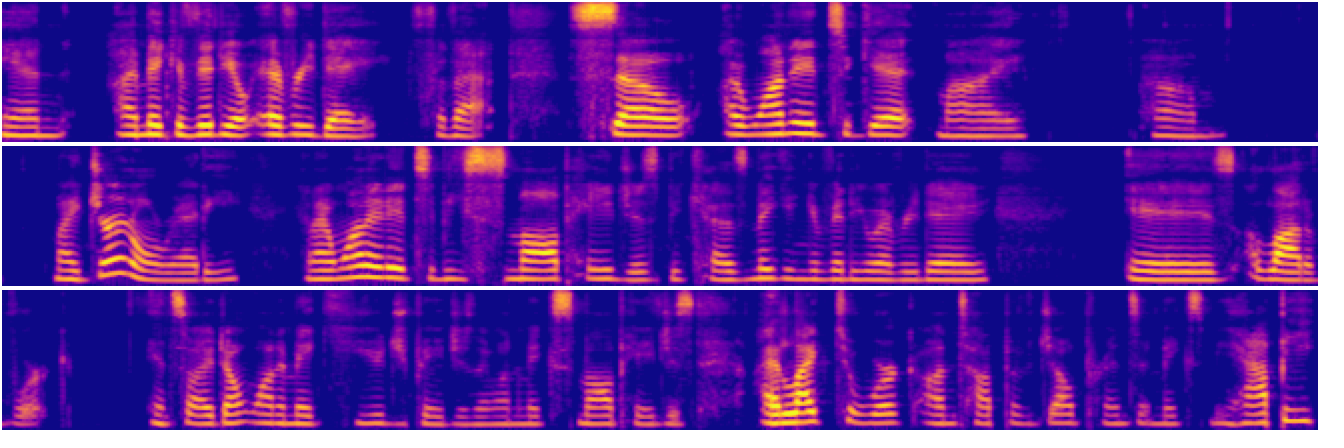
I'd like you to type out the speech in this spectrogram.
and I make a video every day for that. So I wanted to get my um, my journal ready and I wanted it to be small pages because making a video every day is a lot of work. And so I don't want to make huge pages. I want to make small pages. I like to work on top of gel prints. It makes me happy.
